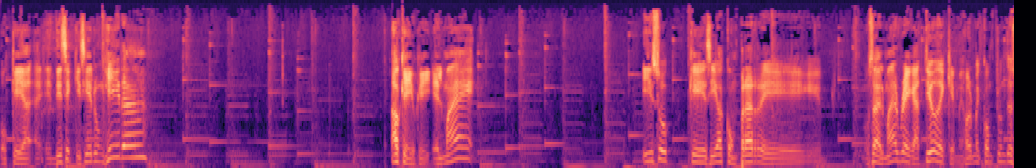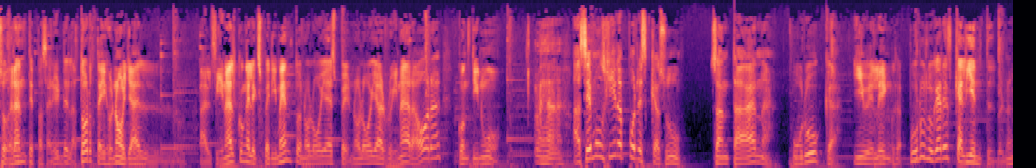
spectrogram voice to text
ok, eh, dice que hicieron gira. Ah, Ok, ok. El Mae hizo que se iba a comprar. eh, o sea, el Mae regateó de que mejor me compre un desodorante para salir de la torta. Dijo, no, ya el- al final con el experimento no lo voy a, no lo voy a arruinar ahora. Continúo. Ajá. Hacemos gira por Escazú, Santa Ana, Uruca y Belén. O sea, puros lugares calientes, ¿verdad?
